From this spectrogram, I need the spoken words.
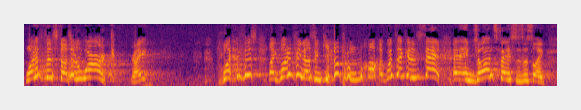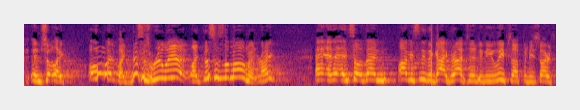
What if this doesn't work, right? What if this, like, what if he doesn't get up and walk? What's that going to say? And, and, John's face is just like, like, oh my, like, this is really it. Like, this is the moment, right? And, and, and, so then, obviously, the guy grabs it and he leaps up and he starts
